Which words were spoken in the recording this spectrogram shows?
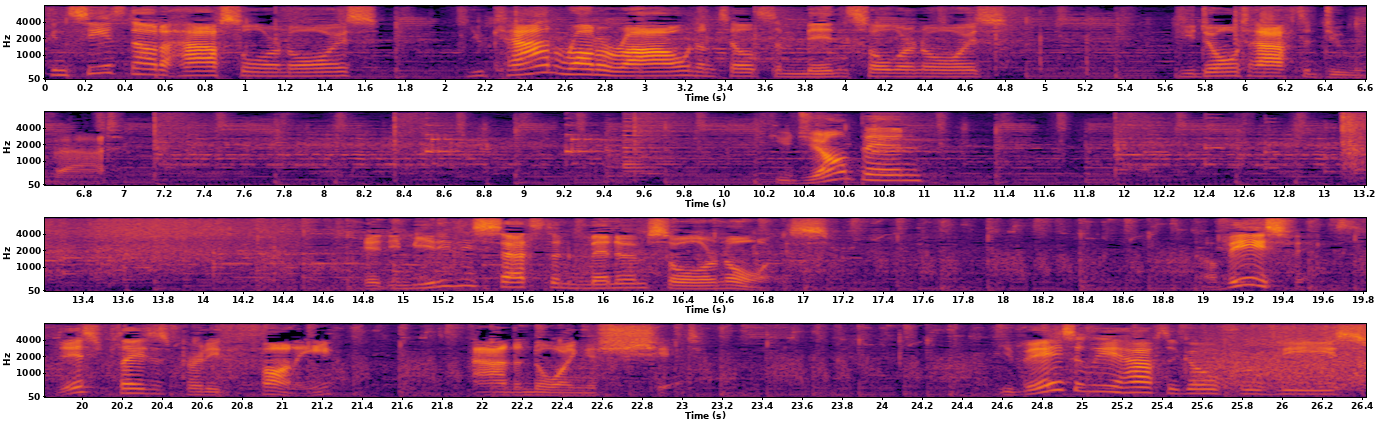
can see it's now the half solar noise. You can run around until it's the min solar noise. You don't have to do that. If you jump in, it immediately sets the minimum solar noise. Now these things, this place is pretty funny and annoying as shit. You basically have to go through these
